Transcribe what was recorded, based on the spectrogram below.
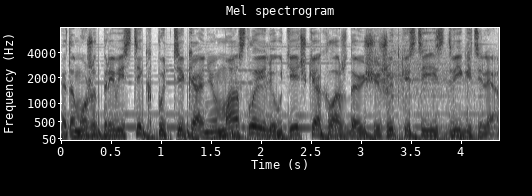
Это может привести к подтеканию масла или утечке охлаждающей жидкости из двигателя.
